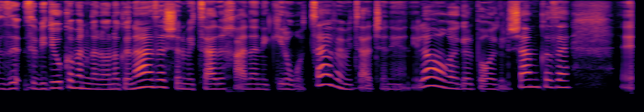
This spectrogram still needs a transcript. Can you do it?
זה, זה בדיוק המנגנון הגנה הזה של מצד אחד אני כאילו רוצה, ומצד שני אני לא, רגל פה, רגל שם כזה. אמ,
